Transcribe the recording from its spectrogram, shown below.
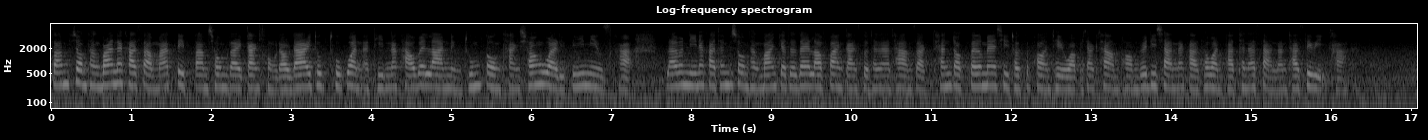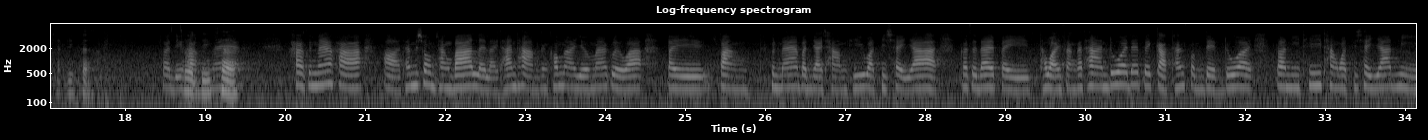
ท่านผู้ชมทางบ้านนะคะ สามารถติดตามชมรายการของเราได้ทุกๆ วันอาทิตย์นะคะ เวลาหนึ่งทุ่มตรงทางช่อง Variety News ค่ะ และวันนี้นะคะท่านผู้ชมทางบ้านก็จะได้รับฟังการสนทนาธรรมจากท่านดร แม่ชีทศพรเทวาพิทักษ์ธรรมพร้อมด้วยดิฉันนะคะทวันพัฒนสารนันทศิริค่ะสวัสดีค่ะสวัสดีสค่ะวัสดีคุณค่ะแม่ค่ะคุณแม่คะอ่าท่านผู้ชมทางบ้านหลาย ๆ ท่านถามกันเข้ามาเยอะมากเลยว่า ไปฟังคุณแม่บรรยายธรรมที่วัดพิชัยญาติก็จะได้ไปถวายสังฆทานด้วยได้ไปกราบท่านสมเด็จด้วย ตอนนี้ที่ทางวัดพิชัยญาติมี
